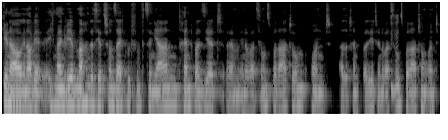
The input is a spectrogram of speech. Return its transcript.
Genau, genau. Wir, ich meine, wir machen das jetzt schon seit gut 15 Jahren, trendbasiert ähm, Innovationsberatung und also trendbasierte Innovationsberatung mhm. und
